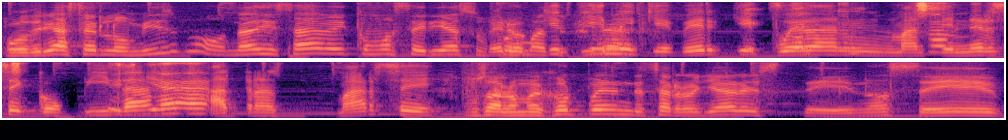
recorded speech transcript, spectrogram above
podría ser lo mismo, nadie sabe cómo sería su pero forma ¿qué de vida. tiene que ver que Exacto, puedan mantenerse con vida a transformarse? Pues a lo mejor pueden desarrollar, este, no sé,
